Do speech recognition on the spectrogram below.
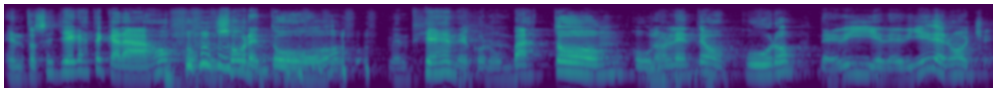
Entonces llega este carajo con un sobre todo, ¿me entiendes? Con un bastón, con unos No. lentes oscuros de día, de día y de noche.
